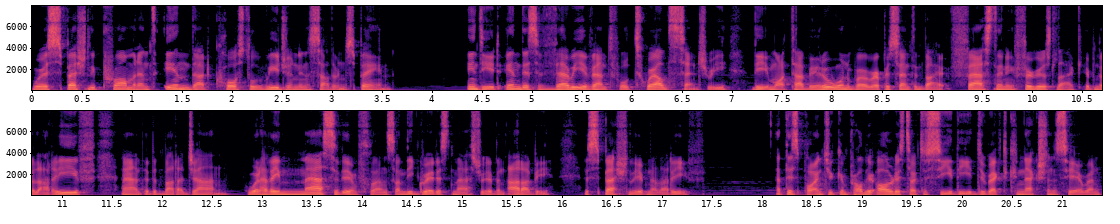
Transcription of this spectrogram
were especially prominent in that coastal region in southern Spain. Indeed, in this very eventful 12th century, the Mu'tabirun were represented by fascinating figures like Ibn al-Arif and Ibn Barajan, who would have a massive influence on the greatest master Ibn Arabi, especially Ibn al-Arif. At this point, you can probably already start to see the direct connections here and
